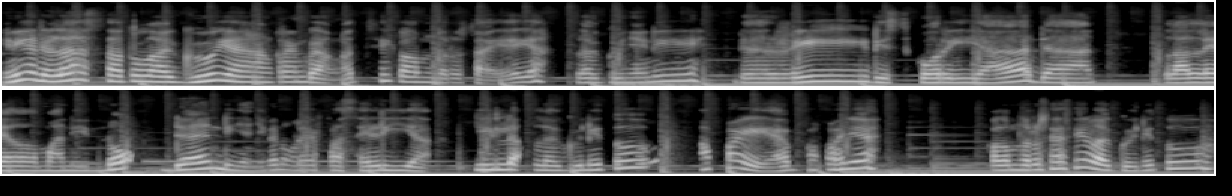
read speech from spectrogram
ini adalah satu lagu yang keren banget sih kalau menurut saya ya lagunya ini dari Diskoria dan Lalel Manino dan dinyanyikan oleh Vaselia. Gila lagu ini tuh apa ya? Pokoknya kalau menurut saya sih lagu ini tuh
